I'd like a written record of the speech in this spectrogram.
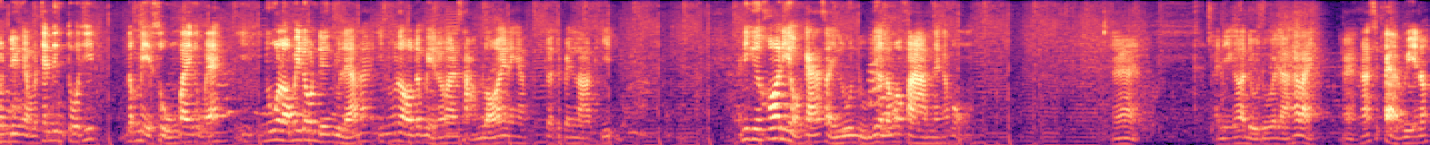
มันดึงอะมันจะดึงตัวที่ ดาเมจสูงไปถูกไหมอินุเราไม่โดนดึงอยู่แล้วนะอินุเราดาเมจประมาณ 300 นะครับ ก็จะเป็นลาพีดอันนี้คือข้อดีของการใส่รูนดูดเลือดแล้วมาฟาร์มนะครับผมอ่าอันนี้ก็ดูดูเวลาเท่าไหร่อ่า58วิเนาะ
